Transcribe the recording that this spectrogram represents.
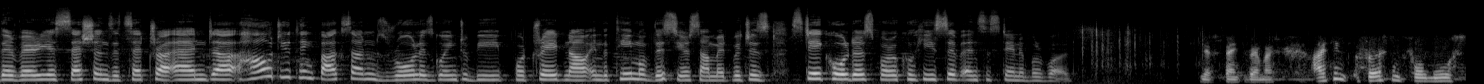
their various sessions, etc. And uh, how do you think Pakistan's role is going to be portrayed now in the theme of this year's summit, which is stakeholders for a cohesive and sustainable world? Yes, thank you very much. I think first and foremost,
